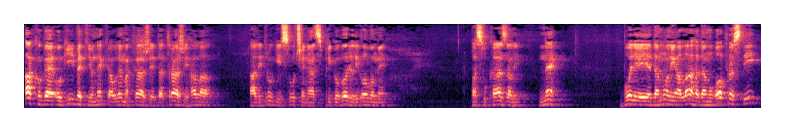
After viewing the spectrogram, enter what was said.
ako ga je ogibetio, neka ulema kaže da traži halal, ali drugi sučenjaci prigovorili ovome, pa su kazali ne, bolje je da moli Allaha da mu oprosti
